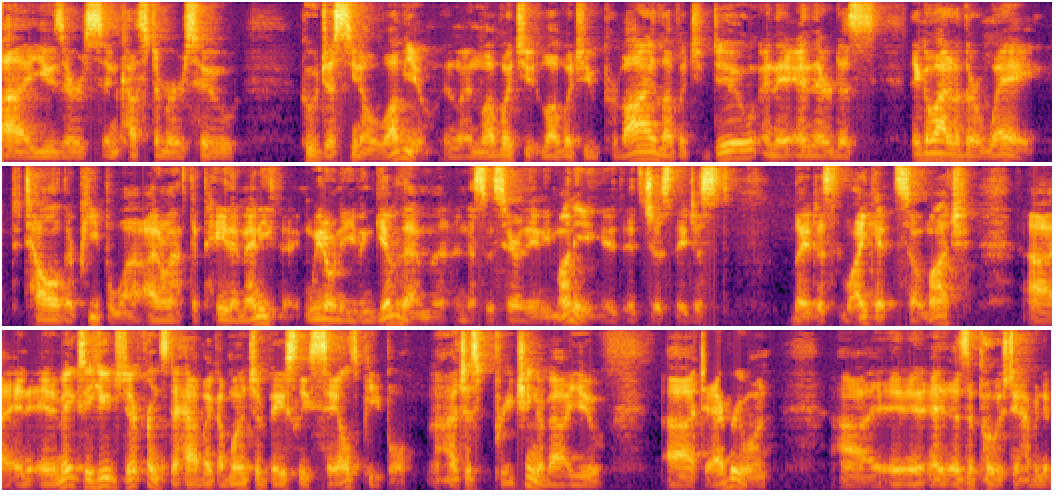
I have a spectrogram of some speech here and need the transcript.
uh, users and customers who who just you know love you and, and, love what you love what you provide, love what you do, and they and they're just they go out of their way to tell other people I don't have to pay them anything. We don't even give them necessarily any money. It, it's just they just they just like it so much. Uh, and, and, it makes a huge difference to have like a bunch of basically salespeople uh, just preaching about you uh, to everyone, uh, as opposed to having to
